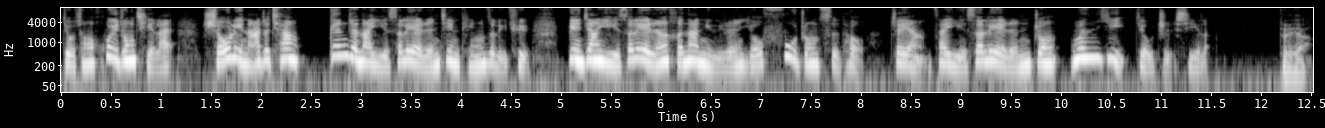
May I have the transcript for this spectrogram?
就从会中起来，手里拿着枪，跟着那以色列人进亭子里去，便将以色列人和那女人由腹中刺透。这样，在以色列人中瘟疫就止息了。对呀，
